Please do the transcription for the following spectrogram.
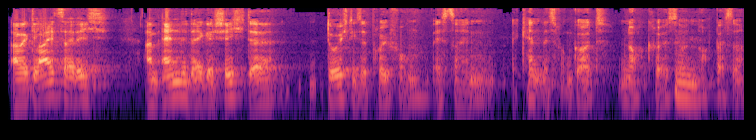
aber gleichzeitig am Ende der Geschichte durch diese Prüfung ist sein Erkenntnis von Gott noch größer mhm. und noch besser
